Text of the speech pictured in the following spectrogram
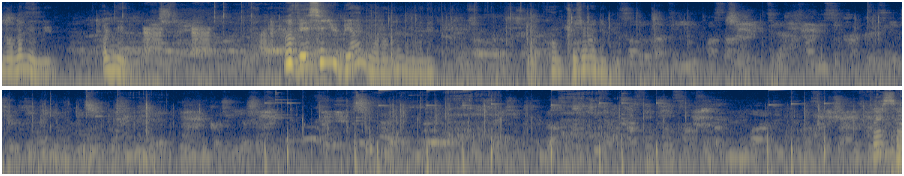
Bunu alamıyor muyum? Almıyorum. Bu VS gibi bir yer mi var anlamadım. Oğlum çözemedim. Neyse.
